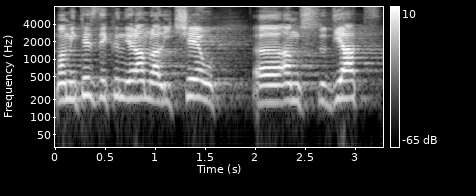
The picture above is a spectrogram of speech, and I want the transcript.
Mă amintesc de când eram la liceu, uh, am studiat,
